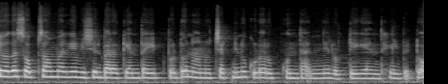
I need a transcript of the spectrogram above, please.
ಇವಾಗ ಸೊಪ್ಪು ಸಾಂಬಾರಿಗೆ ವಿಶಿಲ್ ಬರೋಕ್ಕೆ ಅಂತ ಇಟ್ಬಿಟ್ಟು ನಾನು ಚಟ್ನಿನೂ ಕೂಡ ರುಬ್ಕೊತಾ ಇದ್ದೀನಿ ರೊಟ್ಟಿಗೆ ಅಂತ ಹೇಳಿಬಿಟ್ಟು.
